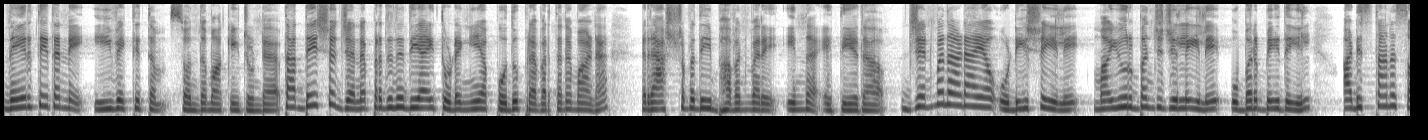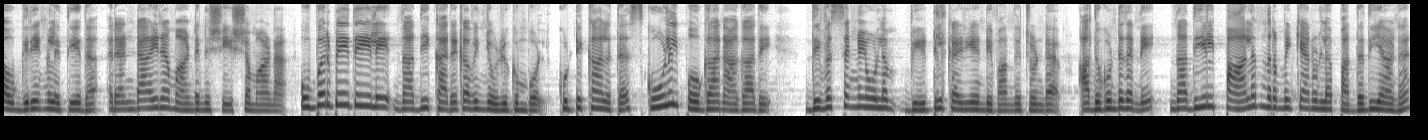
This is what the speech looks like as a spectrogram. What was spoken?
നേരത്തെ തന്നെ ഈ വ്യക്തിത്വം സ്വന്തമാക്കിയിട്ടുണ്ട്. തദ്ദേശ ജനപ്രതിനിധിയായി തുടങ്ങിയ പൊതുപ്രവർത്തനമാണ് രാഷ്ട്രപതി ഭവൻ വരെ ഇന്ന് എത്തിയത്. ജന്മനാടായ ഒഡീഷയിലെ മയൂർഭഞ്ച് ജില്ലയിലെ ഉബർബേദയിൽ അടിസ്ഥാന സൗകര്യങ്ങൾ എത്തിയത് രണ്ടായിരം ആണ്ടിനു ശേഷമാണ്. ഉബർബേദയിലെ നദി കരകവിഞ്ഞൊഴുകുമ്പോൾ കുട്ടിക്കാലത്ത് സ്കൂളിൽ പോകാനാകാതെ ദിവസങ്ങളോളം വീട്ടിൽ കഴിയേണ്ടി വന്നിട്ടുണ്ട്. അതുകൊണ്ട് തന്നെ നദിയിൽ പാലം നിർമ്മിക്കാനുള്ള പദ്ധതിയാണ്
